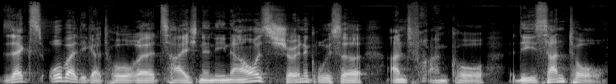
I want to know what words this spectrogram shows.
Sechs Oberligatore zeichnen ihn aus. Schöne Grüße an Franco Di Santo.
